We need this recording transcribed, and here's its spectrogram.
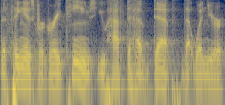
The thing is, for great teams, you have to have depth that when you're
